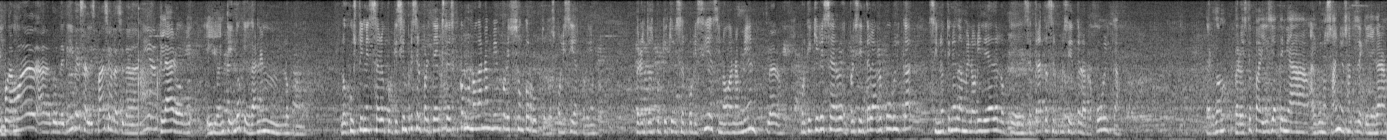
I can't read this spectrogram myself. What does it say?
Y por amor a, a donde vives, al espacio, a la ciudadanía. Claro, y, y yo entiendo que ganen lo, lo justo y necesario, porque siempre es el pretexto, es que como no ganan bien, por eso son corruptos, los policías, por ejemplo. Pero entonces, ¿por qué quieres ser policía si no ganan bien? Claro. ¿Por qué quieres ser presidente de la República si no tienes la menor idea de lo que se trata ser presidente de la República? Perdón, pero este país ya tenía algunos años antes de que llegaran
